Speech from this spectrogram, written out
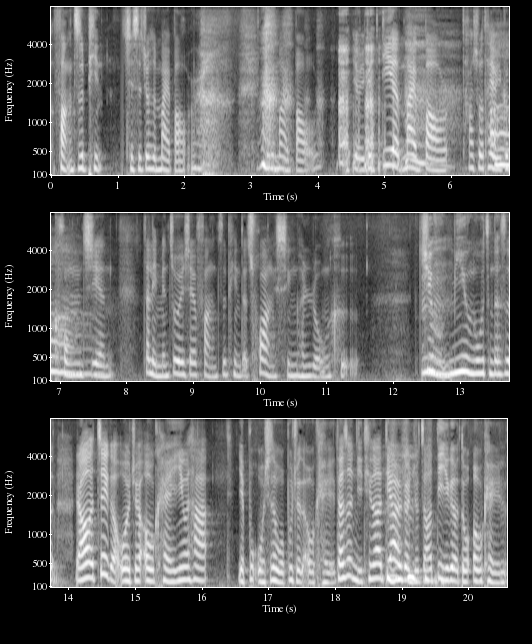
纺织品，其实就是卖包儿，就是卖包儿。有一个店卖包儿，他说他有一个空间，在里面做一些纺织品的创新和融合。救命！我真的是，然后这个我觉得 OK，因为他也不，我其实我不觉得 OK，但是你听到第二个你就知道第一个有多 OK 了。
